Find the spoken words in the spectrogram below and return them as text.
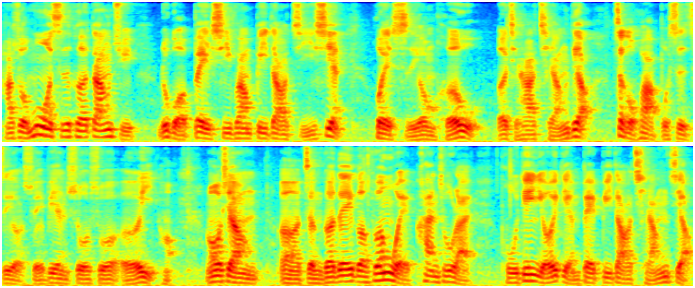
他说莫斯科当局如果被西方逼到极限。会使用核武，而且他强调这个话不是只有随便说说而已哈。然后我想，呃，整个的一个氛围看出来，普京有一点被逼到墙角，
